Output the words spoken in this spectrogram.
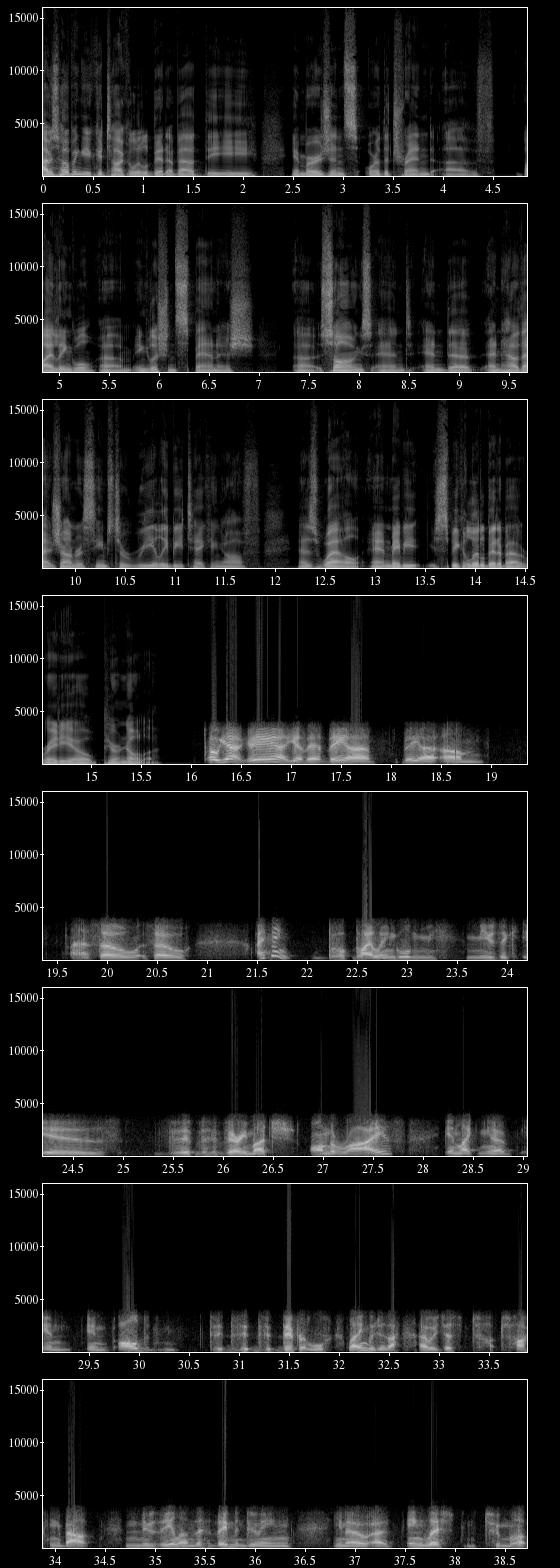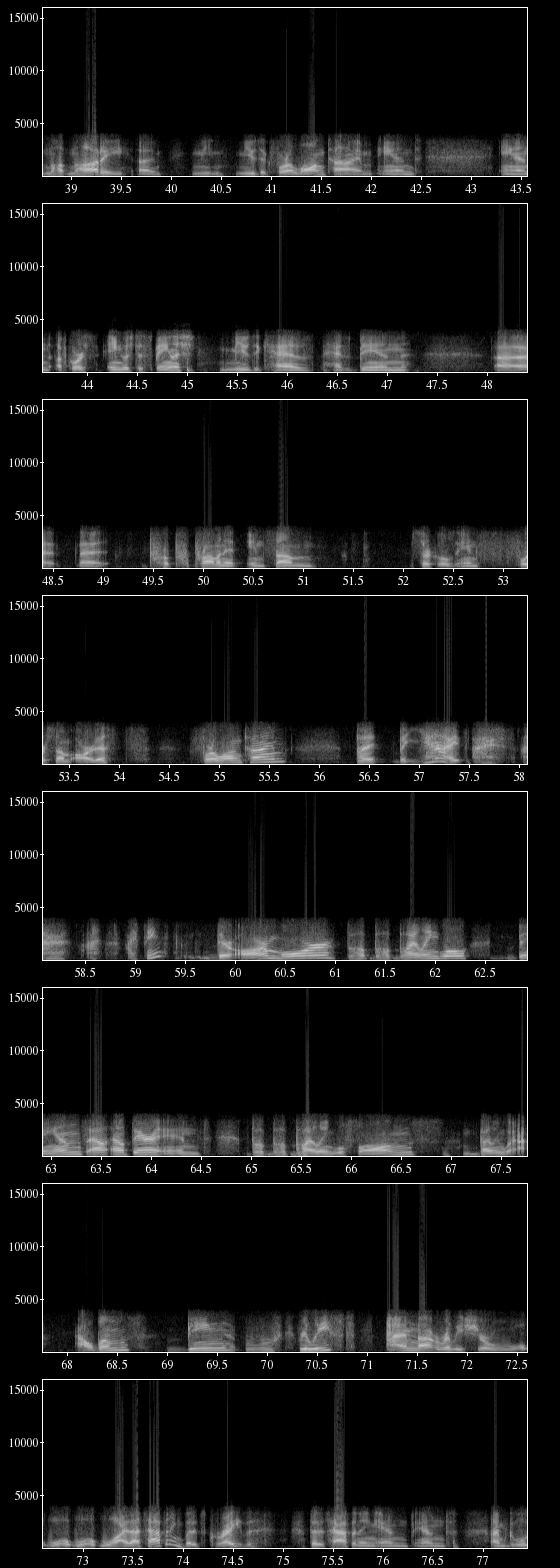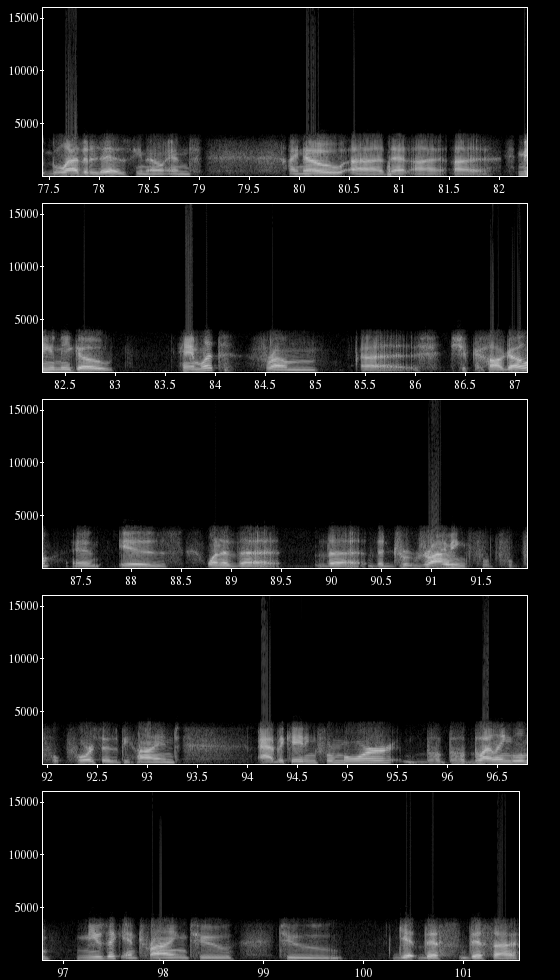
I was hoping you could talk a little bit about the emergence or the trend of bilingual um, English and Spanish uh, songs, and and uh, and how that genre seems to really be taking off as well. And maybe speak a little bit about Radio Pirinola. Oh yeah, yeah, yeah, yeah. They, they uh, they uh, um, uh, so so, I think bilingual music is very much on the rise in like you know in in all d- d- different languages. I, I was just t- talking about New Zealand. They've been doing you know uh, English to Maori uh, m- music for a long time, and and of course English to Spanish music has has been uh, uh, pr- prominent in some circles and for some artists for a long time. But but yeah, I I, I think there are more b- b- bilingual bands out out there and b- bilingual songs, bilingual albums being re- released. I'm not really sure wh- wh- why that's happening, but it's great that it's happening, and and I'm gl- glad that it is. You know, and I know uh, that uh, uh, Mi Amigo Hamlet from uh, Chicago and is one of the the the dr- driving f- f- forces behind advocating for more b- b- bilingual music and trying to to get this this uh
